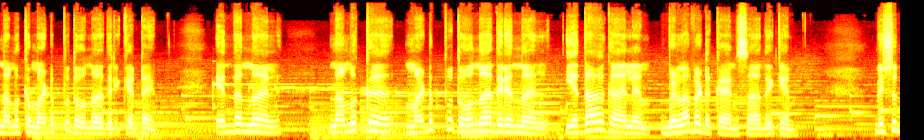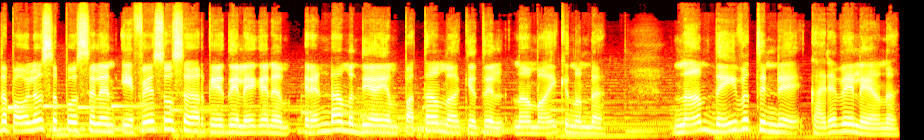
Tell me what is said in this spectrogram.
നമുക്ക് മടുപ്പ് തോന്നാതിരിക്കട്ടെ. എന്തെന്നാൽ നമുക്ക് മടുപ്പ് തോന്നാതിരുന്നാൽ യഥാകാലം വിളവെടുക്കാൻ സാധിക്കും. വിശുദ്ധ പൗലോസ് അപ്പോസ്തലൻ എഫേസോസുകാർക്ക് എഴുതിയ ലേഖനം രണ്ടാം അധ്യായം പത്താം വാക്യത്തിൽ നാം വായിക്കുന്നുണ്ട്. നാം ദൈവത്തിന്റെ കരവേലയാണ്.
